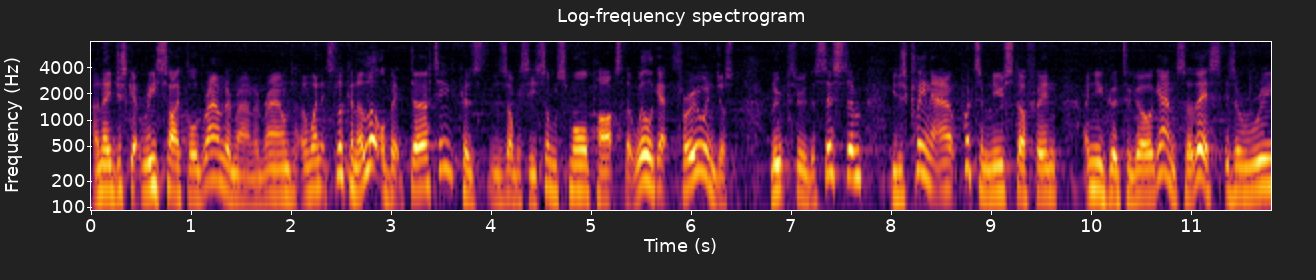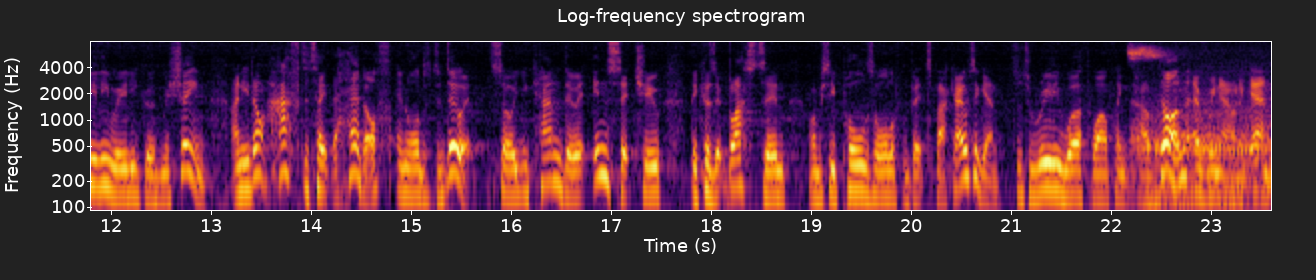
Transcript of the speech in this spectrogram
and they just get recycled round and round and round. And when it's looking a little bit dirty because there's obviously some small parts that will get through and just loop through the system you just clean it out put some new stuff in and you're good to go again. So this is a really really good machine. And you don't have to take the head off in order to do it. So you can do it in situ because it blasts in and obviously pulls all of the bits back out again. So it's a really worthwhile thing to have done every now and again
